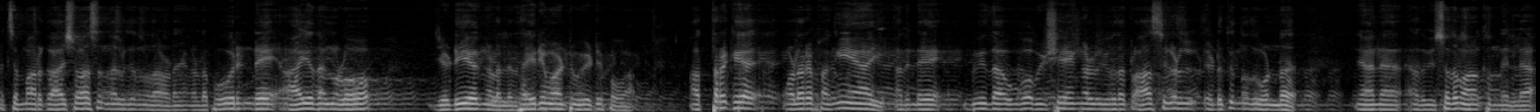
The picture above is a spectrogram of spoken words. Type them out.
അച്ഛന്മാർക്ക് ആശ്വാസം നൽകുന്നതാണ് ഞങ്ങളുടെ പോരിന്റെ ആയുധങ്ങളോ ജഡിയങ്ങളല്ല? ധൈര്യമായിട്ട് വീട്ടിൽ പോകാം. അത്രയ്ക്ക് വളരെ ഭംഗിയായി അതിന്റെ വിവിധ ഉപവിഷയങ്ങൾ വിവിധ ക്ലാസ്സുകൾ എടുക്കുന്നതുകൊണ്ട് ഞാൻ അത് വിശദമാക്കുന്നില്ല.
